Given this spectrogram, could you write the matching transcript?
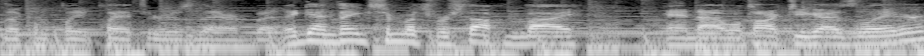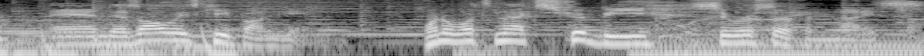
The complete playthrough is there. But again, thanks so much for stopping by, and I will talk to you guys later. And as always, keep on gaming. Wonder what's next should be sewer surfing nice.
